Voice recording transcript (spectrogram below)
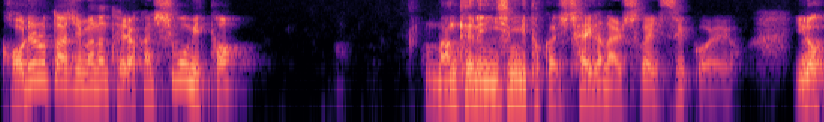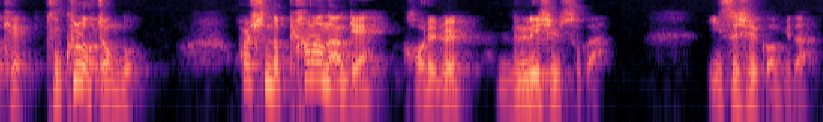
거리로 따지면 대략 한 15m 많게는 20m까지 차이가 날 수가 있을 거예요. 이렇게 두 클럽 정도 훨씬 더 편안하게 거리를 늘리실 수가 있으실 겁니다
